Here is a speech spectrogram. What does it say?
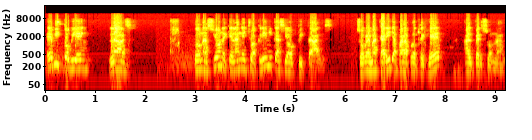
he visto bien las donaciones que le han hecho a clínicas y a hospitales sobre mascarilla para proteger al personal.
